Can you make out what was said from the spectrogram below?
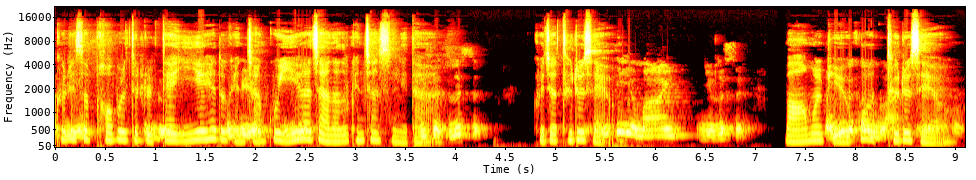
그래서 법을 들을 때 이해해도 괜찮고 이해하지 않아도 괜찮습니다. 그저 들으세요. 마음을 비우고 들으세요.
